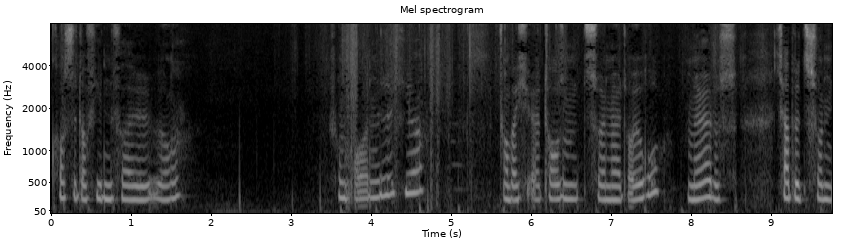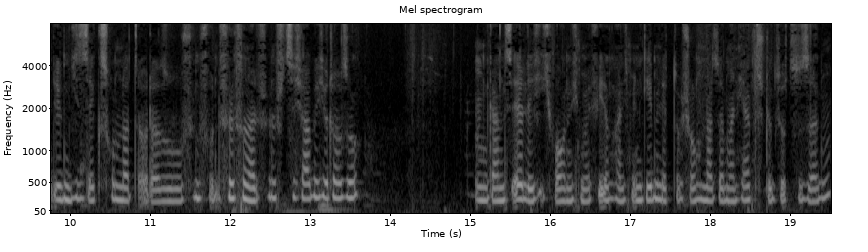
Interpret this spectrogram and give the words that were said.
Kostet auf jeden Fall, ja. Schon ordentlich hier. Aber ich äh, 1200 Euro. Naja, das. Ich habe jetzt schon irgendwie 600 oder so. 500, 550 habe ich oder so. Und ganz ehrlich, ich brauche nicht mehr viel. Dann kann ich mir einen Gaming Laptop schon 100 sein, mein Herzstück sozusagen.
